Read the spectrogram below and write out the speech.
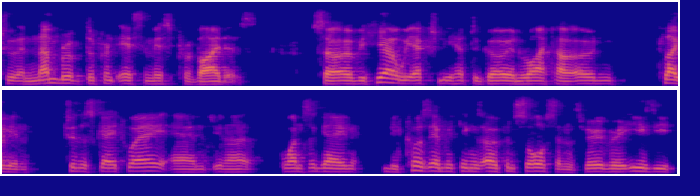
to a number of different SMS providers. So over here, we actually had to go and write our own plugin to this gateway. And, you know, once again, because everything is open source and it's very, very easy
